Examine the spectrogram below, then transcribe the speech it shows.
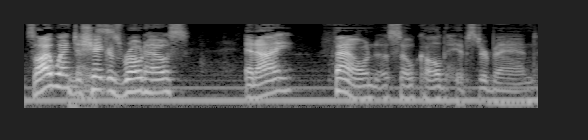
So I went to Shaker's Roadhouse and I found a so called hipster band.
